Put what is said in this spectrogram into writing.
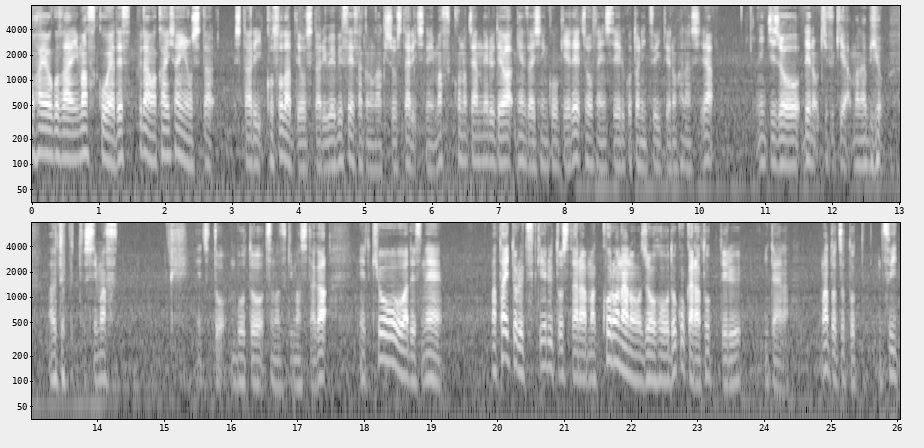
おはようございます。高野です。普段は会社員をしたしたり子育てをしたりウェブ制作の学習をしたりしています。このチャンネルでは現在進行形で挑戦していることについての話や日常での気づきや学びをアウトプットしています。えちょっと冒頭つまずきましたが、えっと、今日はですね、まあ、タイトルつけるとしたら、まあ、コロナの情報をどこから取ってるみたいな、まあ、あとちょっとツイッ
